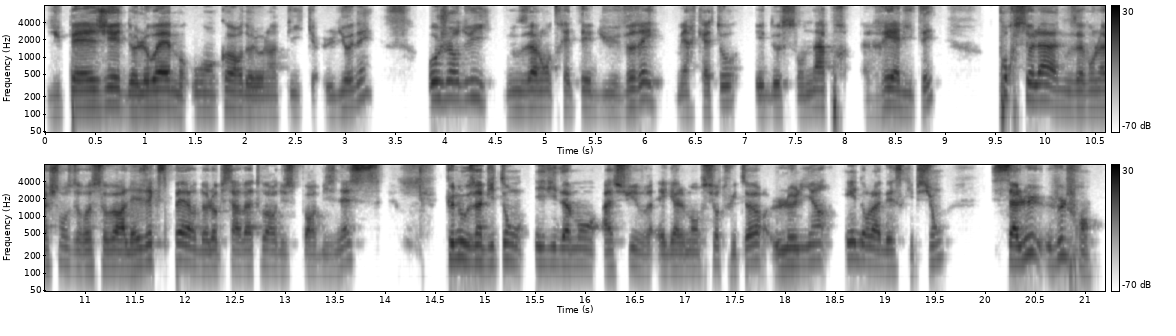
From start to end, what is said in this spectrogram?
du PSG, de l'OM ou encore de l'Olympique lyonnais. Aujourd'hui, nous allons traiter du vrai mercato et de son âpre réalité. Pour cela, nous avons la chance de recevoir les experts de l'Observatoire du sport business que nous invitons évidemment à suivre également sur Twitter. Le lien est dans la description. Salut Vulfran.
